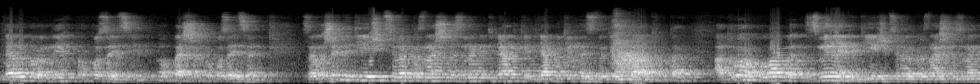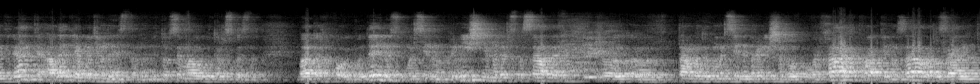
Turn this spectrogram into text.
для вибору них пропозицій. Ну, перша пропозиція залишити діючі цільове призначення земельної ділянки для будівництва кінотеатру, так? а друга була б змінити діючі цільове призначення земельної ділянки, але для будівництва. Ну, і то все мало бути розписано. Багатоповий будинок з комерційними приміщеннями де розписати, що е, там буде комерційне приміщення в двох поверхах, два кінозали, розвальний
